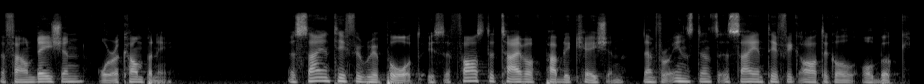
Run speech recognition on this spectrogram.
a foundation or a company. A scientific report is a faster type of publication than for instance a scientific article or book.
